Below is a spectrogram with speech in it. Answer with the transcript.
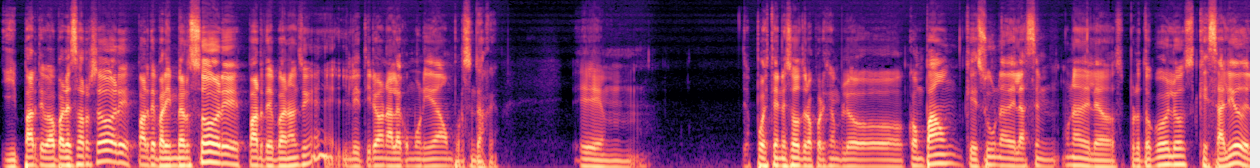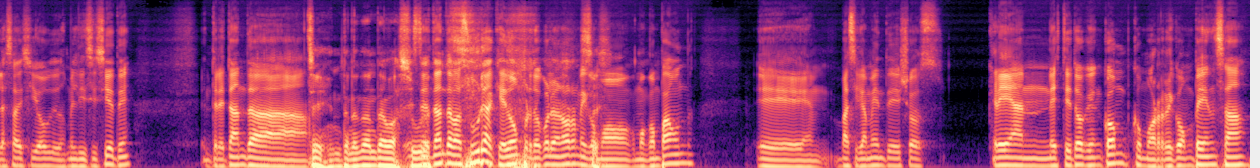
Y parte va para desarrolladores, parte para inversores, parte para y le tiraron a la comunidad un porcentaje. Em, después tenés otros, por ejemplo, Compound, que es una de las una de los protocolos que salió de las ICO de 2017. Entre tanta, Sí, entre tanta basura. entre tanta basura quedó un protocolo enorme Sí. como, como Compound. Eh, básicamente ellos crean este token comp como recompensa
